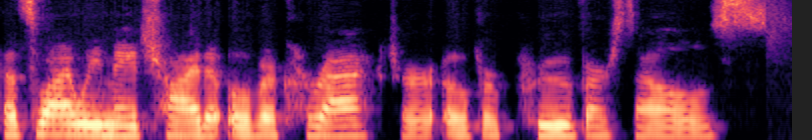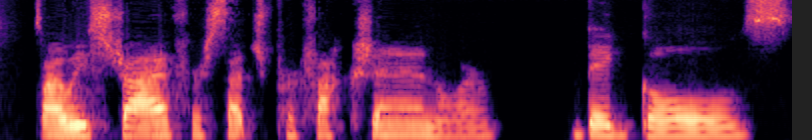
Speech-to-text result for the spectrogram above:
That's why we may try to overcorrect or overprove ourselves, why we strive for such perfection or big goals.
